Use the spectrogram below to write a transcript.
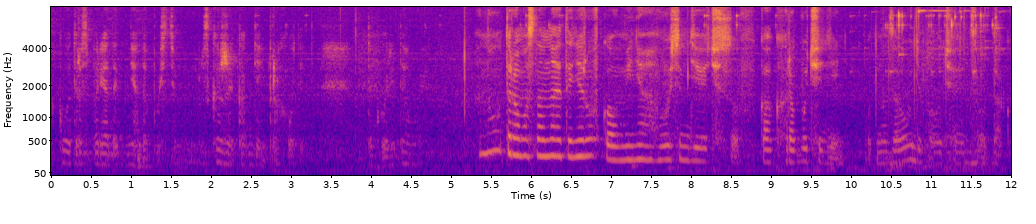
Какой вот распорядок дня, допустим? Расскажи, как день проходит такой рядовой. Ну, утром основная тренировка у меня 8-9 часов, как рабочий день. Вот на заводе получается вот так.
